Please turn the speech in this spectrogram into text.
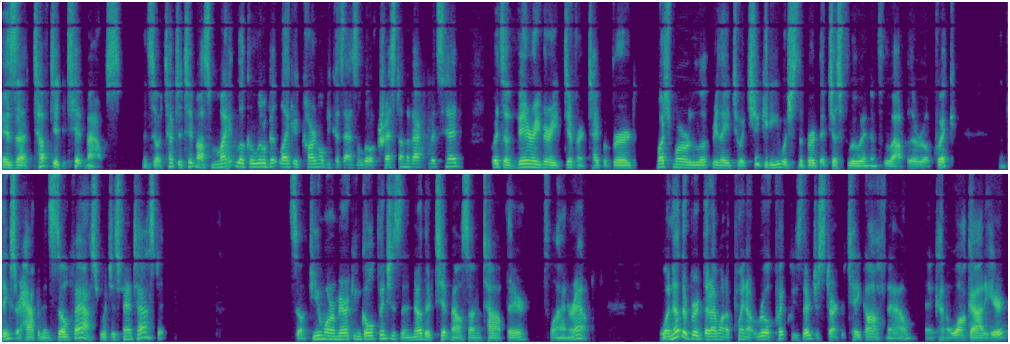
is a tufted titmouse. And so a tufted titmouse might look a little bit like a cardinal because it has a little crest on the back of its head, but it's a very, very different type of bird, much more related to a chickadee, which is the bird that just flew in and flew out there real quick. And things are happening so fast, which is fantastic. So a few more American goldfinches and another titmouse on top there flying around. Well, another bird that I want to point out real quick because they're just starting to take off now and kind of walk out of here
